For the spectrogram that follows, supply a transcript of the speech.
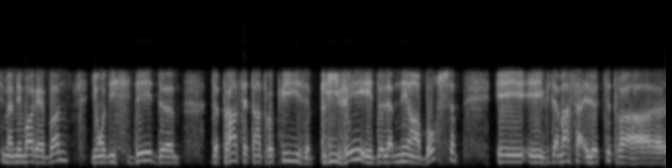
si ma mémoire est bonne, ils ont décidé de, de prendre cette entreprise privée et de l'amener en bourse. Et, évidemment, ça, le titre a,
